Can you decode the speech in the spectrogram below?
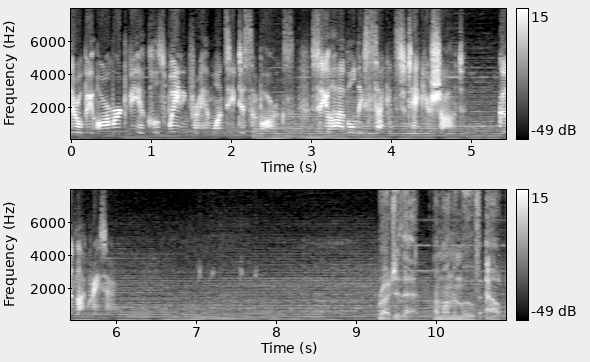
There will be armored vehicles waiting for him once he disembarks, so you'll have only seconds to take your shot. Good luck, Razor. Roger that. I'm on the move. Out.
